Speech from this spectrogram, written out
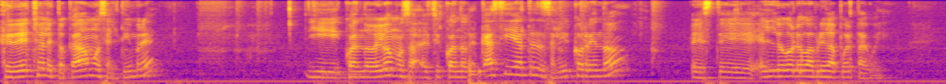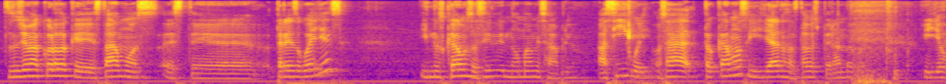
Que de hecho le tocábamos el timbre. Y cuando íbamos a. este, Cuando casi antes de salir corriendo. Este. Él luego, luego abrió la puerta, güey. Entonces yo me acuerdo que estábamos. Este. Tres güeyes. Y nos quedamos así de, no mames, abrió. Así, güey. O sea, tocamos y ya nos estaba esperando, güey. Y yo,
